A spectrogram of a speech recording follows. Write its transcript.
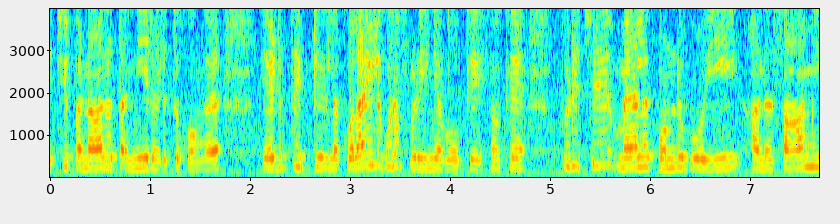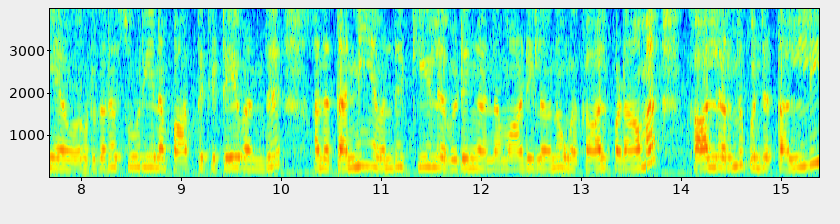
எச்சி பண்ணாத தண்ணீர் எடுத்துக்கோங்க. எடுத்துட்டு இல்லை குழாயில் கூட பிடிங்க ஓகே ஓகே பிடிச்சி மேலே கொண்டு போய் அந்த சாமியை ஒரு தடவை சூரியனை பார்த்துக்கிட்டே வந்து அந்த தண்ணியை வந்து கீழே விடுங்க. அந்த மாடியில் வந்து உங்கள் கால் படாமல் கால்ல இருந்து கொஞ்சம் தள்ளி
